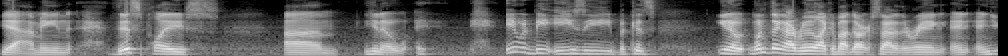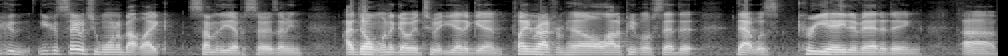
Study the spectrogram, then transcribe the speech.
Yeah, I mean, this place um, you know, it would be easy because you know, one thing I really like about Dark Side of the Ring and and you could you could say what you want about like some of the episodes. I mean, I don't want to go into it yet again. Plane Ride from Hell, a lot of people have said that that was creative editing. Uh,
